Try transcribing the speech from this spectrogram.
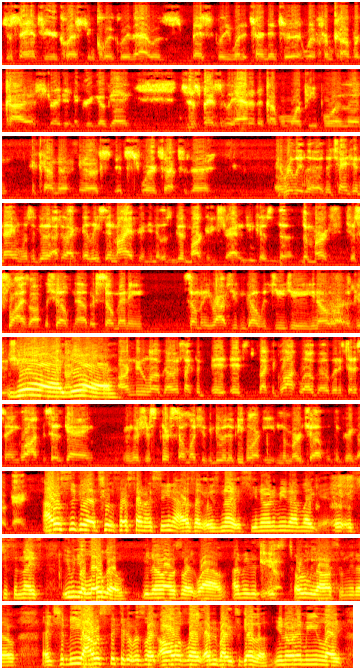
just to answer your question quickly, that was basically what it turned into. It went from Cobra Kai straight into Gringo Gang. Just basically added a couple more people, and then it kind of, you know, it's it's where it's at today. And really, the the change of name was a good. I feel like, at least in my opinion, it was a good marketing strategy because the the merch just flies off the shelf now. There's so many so many routes you can go with GG. You know, all the Gucci. Yeah, our- yeah. Our new logo. It's like the it, it's like the Glock logo, but instead of saying Glock, it says Gang. I mean, there's just there's so much you can do with it. People are eating the merch up with the Gringo Gang. I was thinking that too the first time I seen it. I was like, it was nice. You know what I mean? I'm like, it, it's just a nice, even your logo. You know, I was like, wow. I mean, it's Yeah. it's totally awesome. You know, and to me, I was thinking it was like all of like everybody together. You know what I mean? Like,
